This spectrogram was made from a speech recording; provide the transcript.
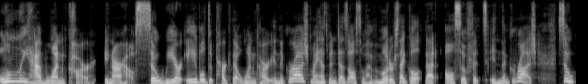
only have one car in our house. So we are able to park that one car in the garage. My husband does also have a motorcycle that also fits in the garage. So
